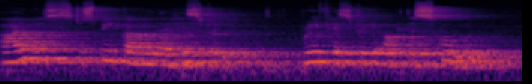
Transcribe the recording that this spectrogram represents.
I was to speak on the history brief history of this school.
